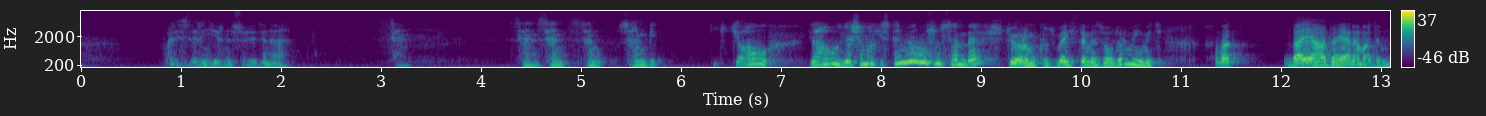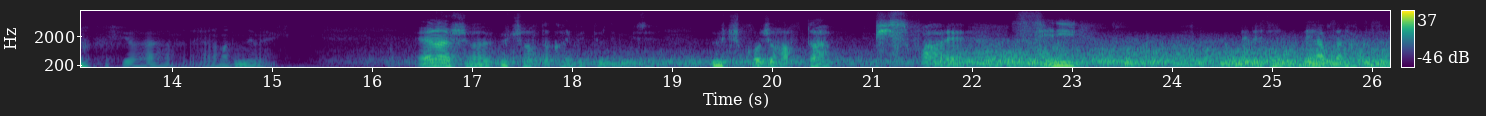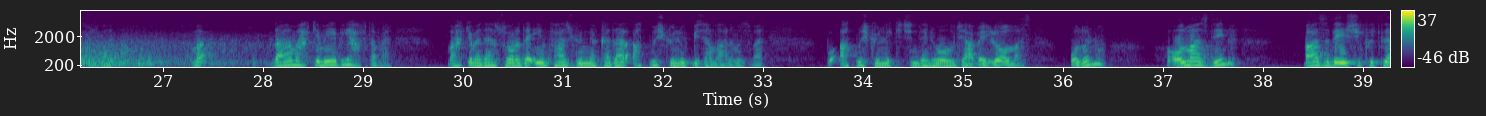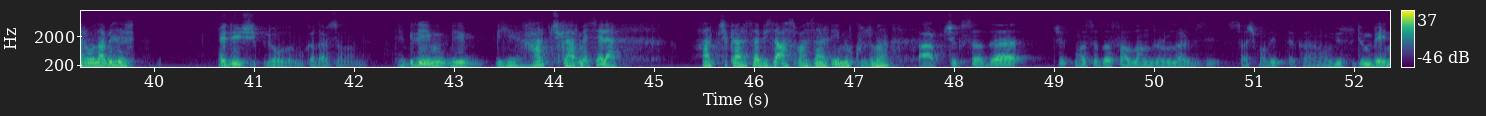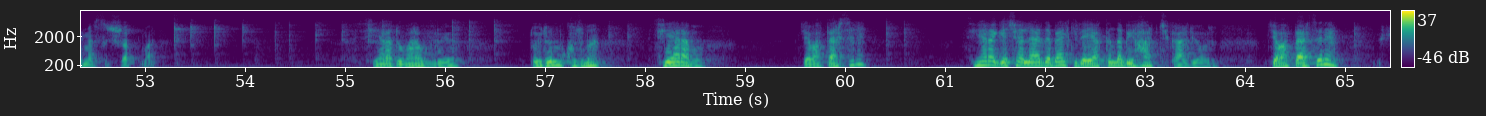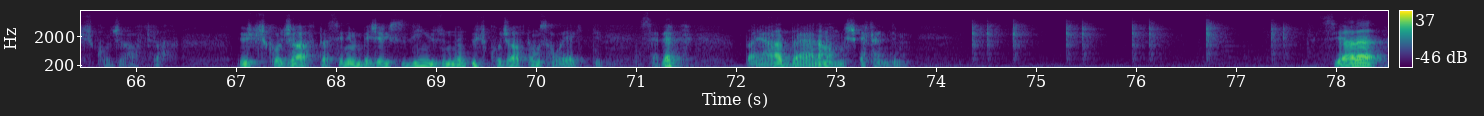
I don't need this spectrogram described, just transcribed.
Valizlerin yerini söyledin ha? Sen, sen, sen, sen, sen bir... Yahu, yahu yaşamak istemiyor musun sen be? İstiyorum Kuzma istemez olur muyum hiç? Ama dayağa dayanamadım. Ya dayanamadın demek. En aşağı üç hafta kaybettirdin bize. Üç koca hafta. Pis fare. Seni... Ne desen ne yapsan haklısın Kuzma. Ama daha mahkemeye bir hafta var. Mahkemeden sonra da infaz gününe kadar 60 günlük bir zamanımız var. Bu 60 günlük içinde ne olacağı belli olmaz. Olur mu? Olmaz değil mi? Bazı değişiklikler olabilir. Ne değişikliği olur bu kadar zamanda? Ne bileyim bir, bir harp çıkar mesela. Harp çıkarsa bizi asmazlar değil mi Kuzma? Harp çıksa da çıkmasa da sallandırırlar bizi. Saçmalayıp da kanımı bütün beynime sıçratma. Sierra duvara vuruyor. Duydun mu Kuzma? Sierra bu. Cevap versene. Sierra geçenlerde belki de yakında bir harp çıkar diyordu. Cevap versene. Üç koca hafta. Üç koca hafta senin beceriksizliğin yüzünden üç koca haftamız havaya gitti. Sebep dayağa dayanamamış efendim. Siyara...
